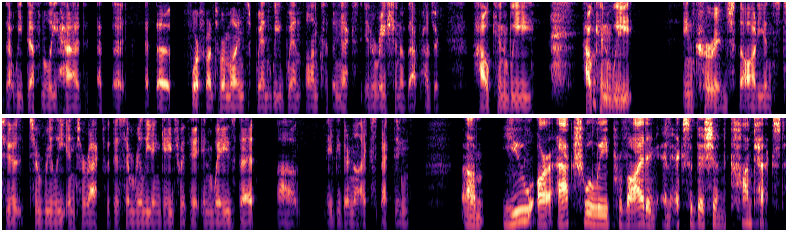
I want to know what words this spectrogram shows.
that we definitely had at the at the forefront of our minds when we went on to the next iteration of that project. How can we, how can we encourage the audience to to really interact with this and really engage with it in ways that uh, maybe they're not expecting? you are actually providing an exhibition context.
